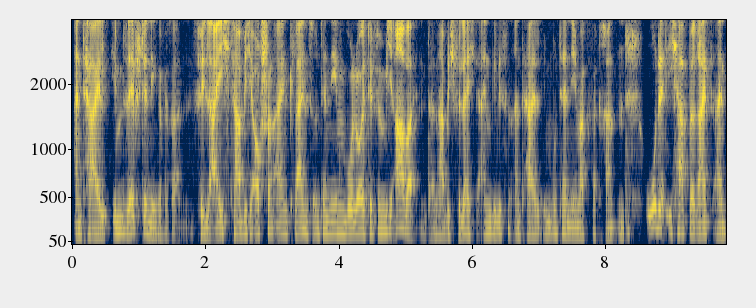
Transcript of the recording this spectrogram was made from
Anteil im selbstständigen Quadranten. Vielleicht habe ich auch schon ein kleines Unternehmen, wo Leute für mich arbeiten. Dann habe ich vielleicht einen gewissen Anteil im Unternehmerquadranten. Oder ich habe bereits ein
